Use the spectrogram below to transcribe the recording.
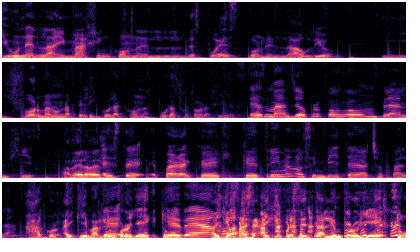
y unen la imagen con el después, con el audio y forman una película con las puras fotografías. Es más, yo propongo un plan, Gis. A ver, a ver. Este, para que, que Trino nos invite a Chapala, Ah, hay que llevarle Que- un proyecto. que veamos- Hay que, prese- hay que presentarle un proyecto.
